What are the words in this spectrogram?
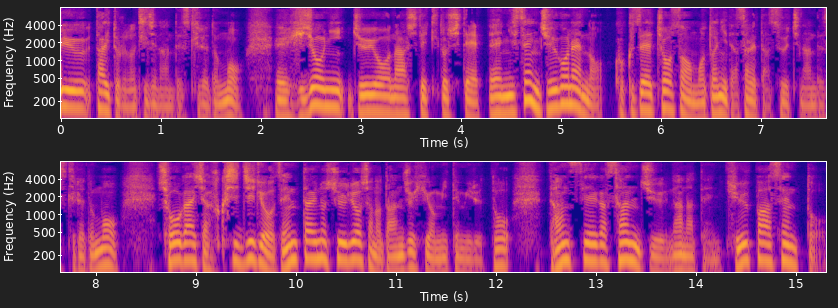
いうタイトルの記事なんですけれども、えー、非常に重要な指摘として、えー、2015年の国税調査をもとに出された数値なんですけれども、障害者福祉事業全体の就業者の男女比を見てみると、男性が37.9%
